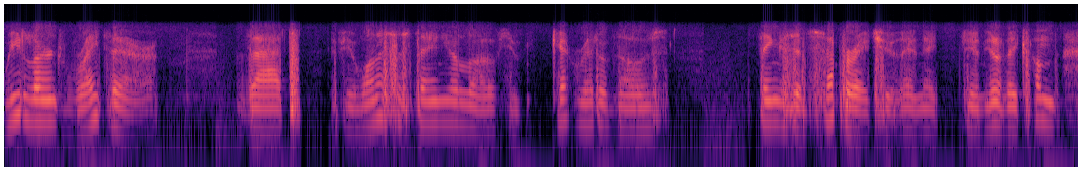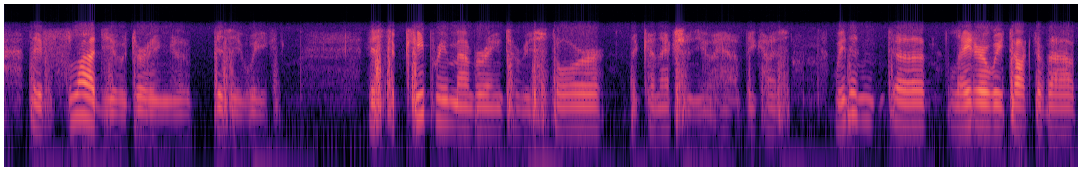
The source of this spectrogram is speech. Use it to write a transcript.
we learned right there that if you want to sustain your love, you get rid of those things that separate you. And they, you know, they come, they flood you during a busy week. Is to keep remembering to restore the connection you have because we didn't. Uh, later, we talked about,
